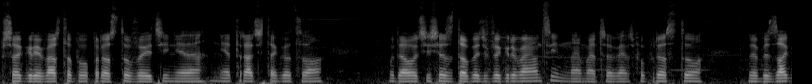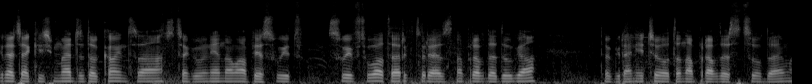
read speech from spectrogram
przegrywasz, to po prostu wyjdź i nie, nie trać tego, co udało ci się zdobyć wygrywając inne mecze, więc po prostu, żeby zagrać jakiś mecz do końca, szczególnie na mapie Swift, Swiftwater, która jest naprawdę długa, to graniczyło to naprawdę z cudem.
